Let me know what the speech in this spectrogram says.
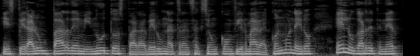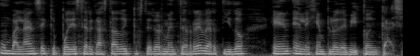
esperar un par de minutos para ver una transacción confirmada con Monero en lugar de tener un balance que puede ser gastado y posteriormente revertido en el ejemplo de Bitcoin Cash.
